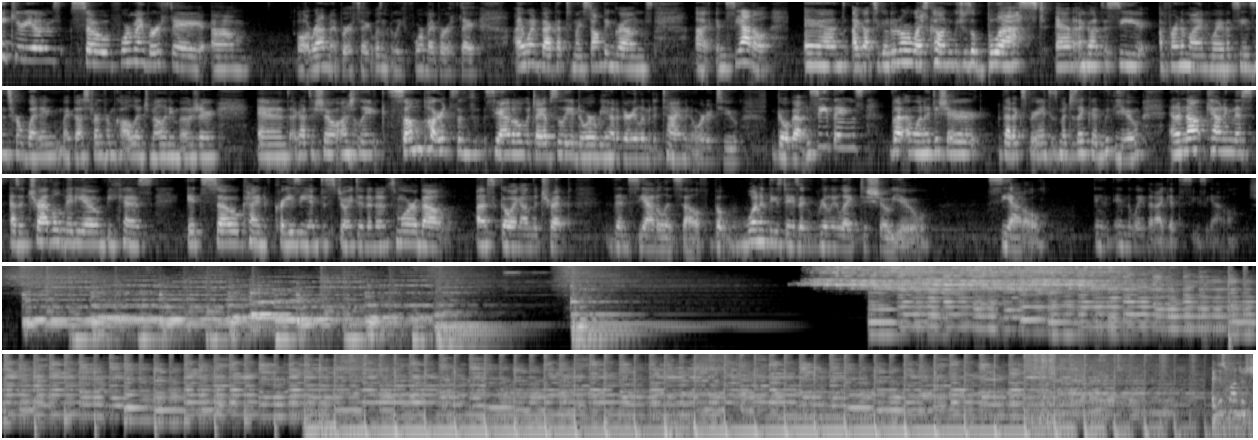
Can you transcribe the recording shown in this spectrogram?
Hey Curios! So for my birthday, um, well around my birthday, it wasn't really for my birthday, I went back up to my stomping grounds uh, in Seattle and I got to go to Norwescon, which was a blast, and I got to see a friend of mine who I haven't seen since her wedding, my best friend from college, Melanie Mosier, and I got to show Angelique some parts of Seattle, which I absolutely adore. We had a very limited time in order to go about and see things, but I wanted to share that experience as much as I could with you. And I'm not counting this as a travel video because it's so kind of crazy and disjointed, and it's more about us going on the trip than Seattle itself. But one of these days, I'd really like to show you Seattle in, in the way that I get to see Seattle.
